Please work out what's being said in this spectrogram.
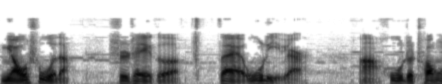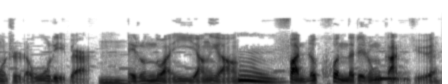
描述的是这个在屋里边啊，呼着窗户纸的屋里边，嗯，那种暖意洋洋、嗯泛着困的这种感觉。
